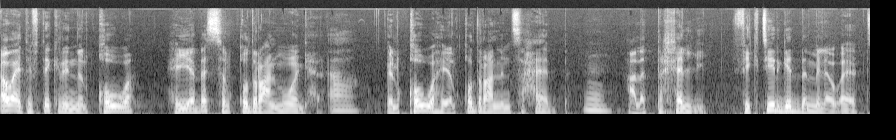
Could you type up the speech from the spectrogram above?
أوعي تفتكر إن القوة هي بس القدرة على المواجهة آه القوة هي القدرة على الانسحاب مم. على التخلي في كتير جدا من الأوقات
